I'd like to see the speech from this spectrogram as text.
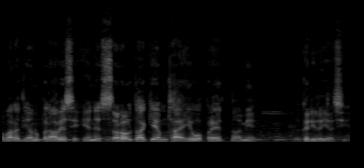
અમારા ધ્યાન ઉપર આવે છે, એને સરળતા કેમ થાય એવો પ્રયત્ન અમે કરી રહ્યા છીએ.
